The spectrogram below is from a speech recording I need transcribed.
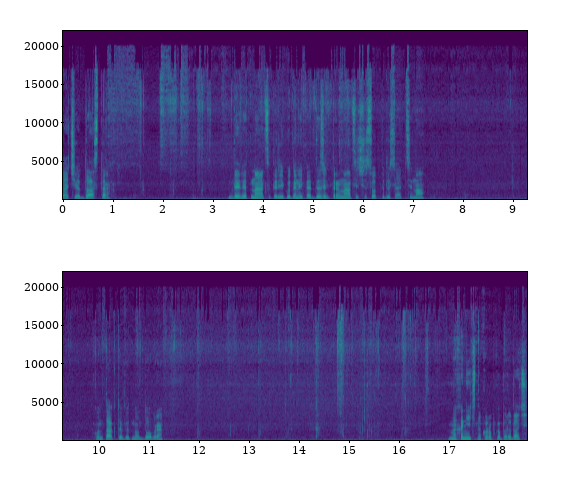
Dacia Duster. 19 рік, 1,5 дизель, 13650 ціна. Контакти видно добре. Механічна коробка передач.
